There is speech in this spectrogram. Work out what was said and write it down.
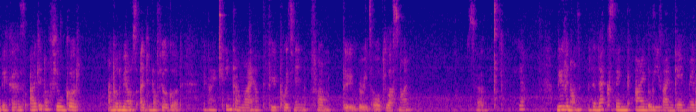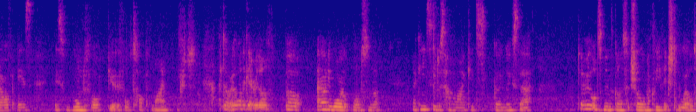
because I did not feel good. I'm gonna be honest, I did not feel good. And I think I might have food poisoning from the Uber Eats I ordered last night. So, yeah. Moving on, the next thing I believe I'm getting rid of is this wonderful, beautiful top of mine, which I don't really want to get rid of, but I only wore it once summer. Can you see just how like it's going loose there? Do I really going to show all my cleavage to the world?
